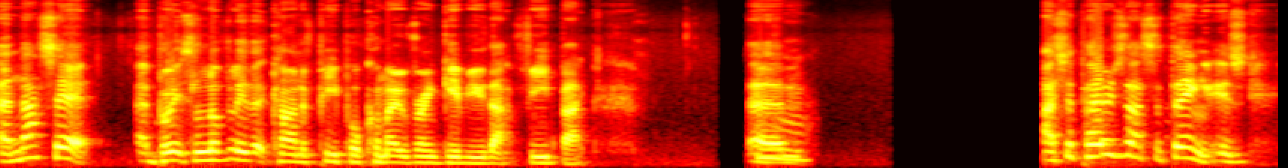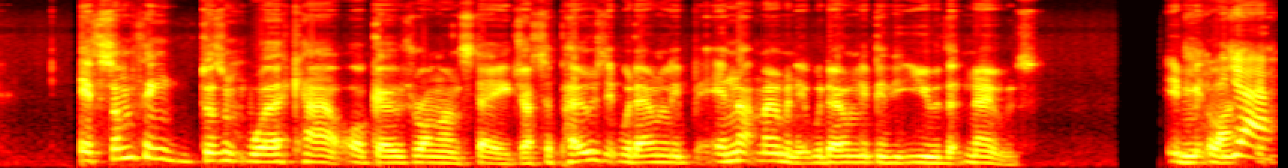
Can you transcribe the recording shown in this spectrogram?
And that's it. But it's lovely that kind of people come over and give you that feedback. Um, Mm. I suppose that's the thing is if something doesn't work out or goes wrong on stage, I suppose it would only be, in that moment it would only be the you that knows. In, like, Yeah.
